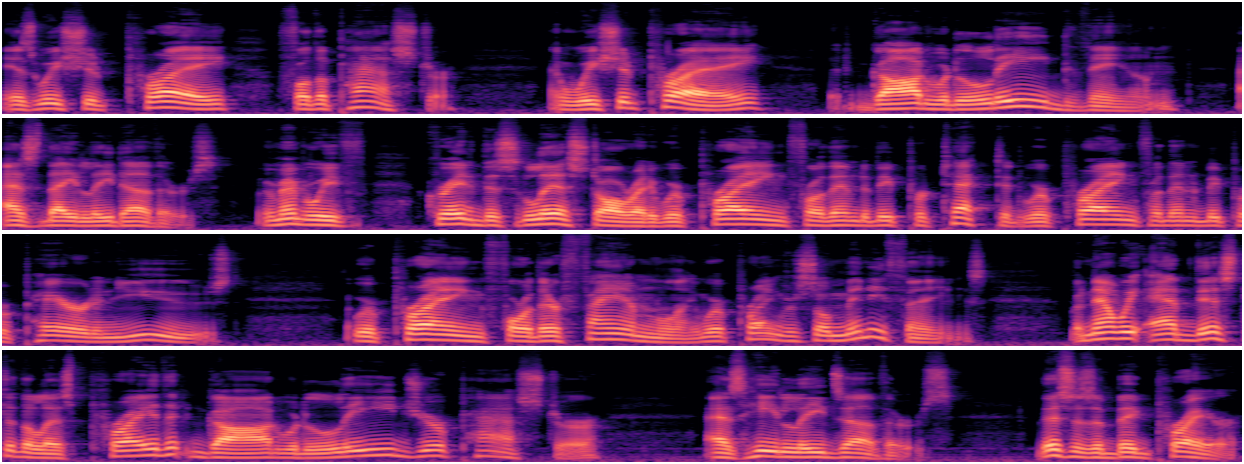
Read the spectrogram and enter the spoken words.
is we should pray for the pastor. And we should pray that God would lead them as they lead others. Remember, we've created this list already. We're praying for them to be protected. We're praying for them to be prepared and used. We're praying for their family. We're praying for so many things. But now we add this to the list pray that God would lead your pastor as he leads others. This is a big prayer.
